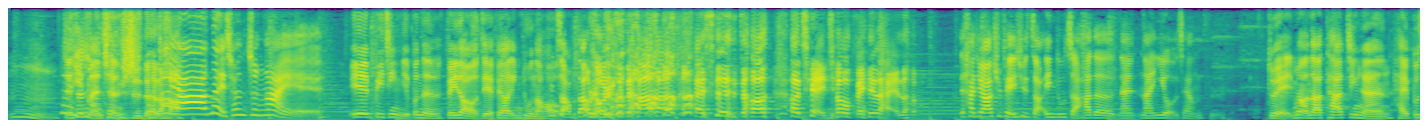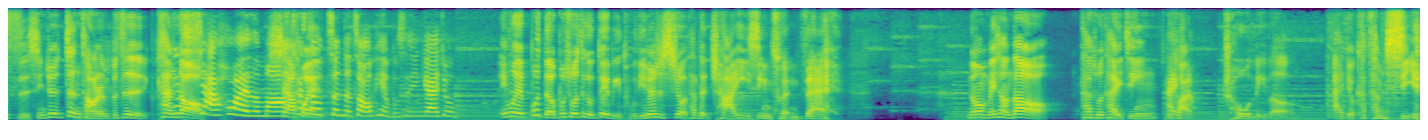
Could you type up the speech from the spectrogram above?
嗯，那也也是蛮诚实的啦。对啊，那也算真爱哎、因为毕竟你不能飞到直接飞到印度，然后你找不到人找他，还是找他现在已经飞来了。他就要去飞去找印度找他的男男友这样子，对，没想到他竟然还不死心，就是正常人不是看到，吓坏了吗？吓坏看到真的照片不是应该就因为不得不说这个对比图的确是是有它的差异性存在。然后没想到他说他已经无法抽离了，爱就咔嚓戏，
